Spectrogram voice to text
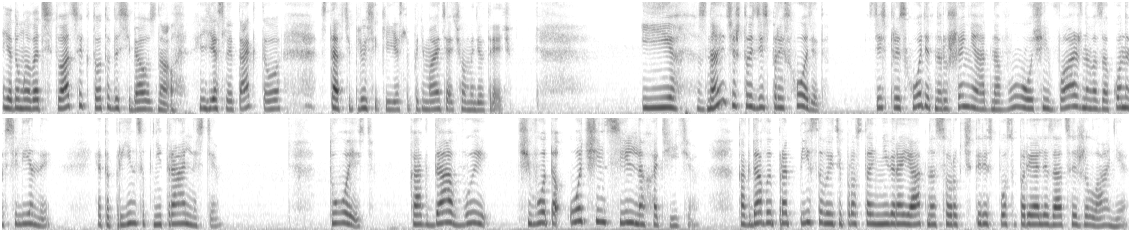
я думаю, в этой ситуации кто-то до себя узнал. Если так, то ставьте плюсики, если понимаете, о чем идет речь. И знаете, что здесь происходит? Здесь происходит нарушение одного очень важного закона Вселенной. Это принцип нейтральности. То есть, когда вы чего-то очень сильно хотите, когда вы прописываете просто невероятно 44 способа реализации желания,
